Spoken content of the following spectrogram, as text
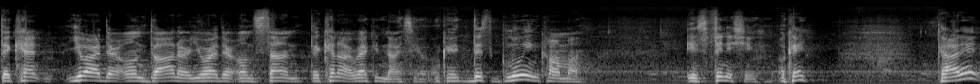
they can't, you are their own daughter, you are their own son, they cannot recognize you. Okay? This gluing karma is finishing, okay? Got it?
